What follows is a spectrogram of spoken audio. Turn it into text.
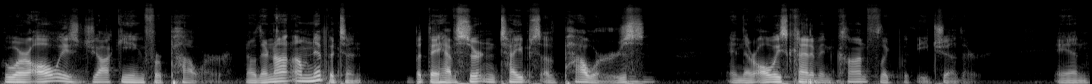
who are always jockeying for power. Now, they're not omnipotent, but they have certain types of powers, mm-hmm. And they're always kind of in conflict with each other. And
